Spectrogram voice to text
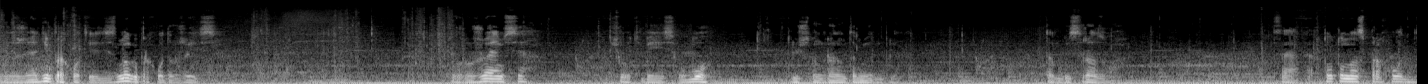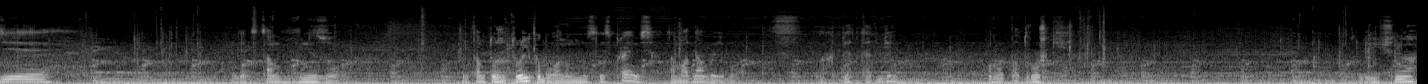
Здесь же не один проход есть, здесь много проходов уже есть. Вооружаемся. Что у тебя есть? Во! Отлично, гранатомет, блин. Так бы и сразу. Так, а тут у нас проход, где... Где-то там внизу. Ну, Там тоже тройка была, но мы с ней справимся. Там одна вроде была. Ах, пятка отбил. О, патрушки. Отлично.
